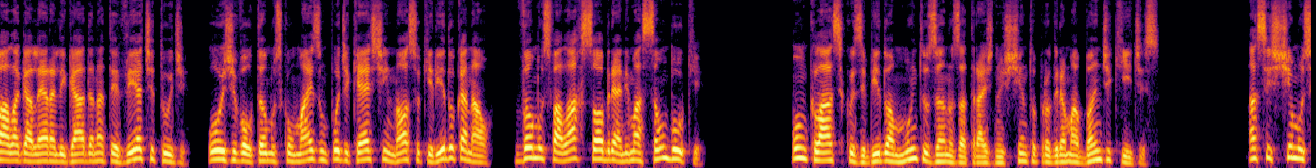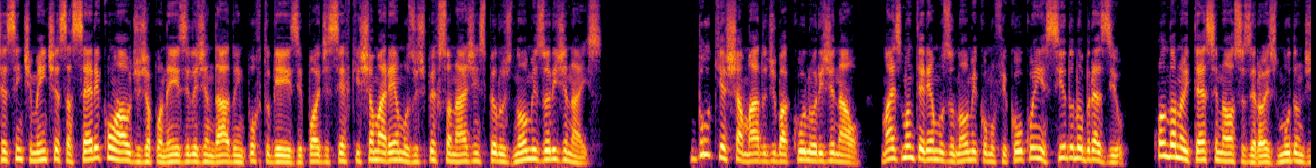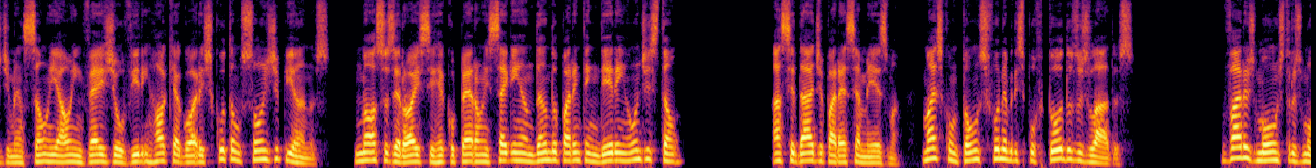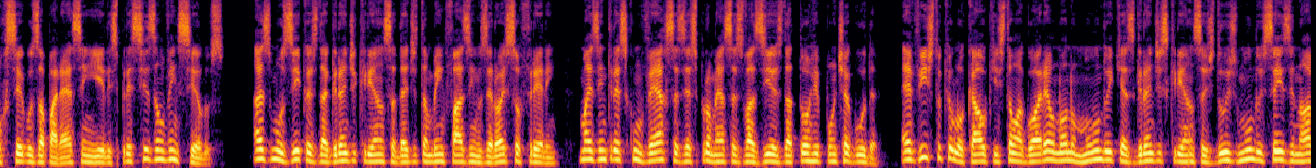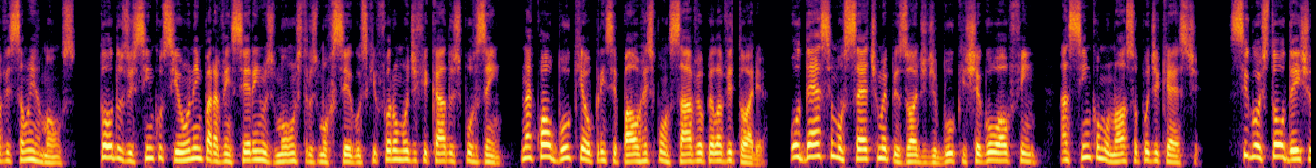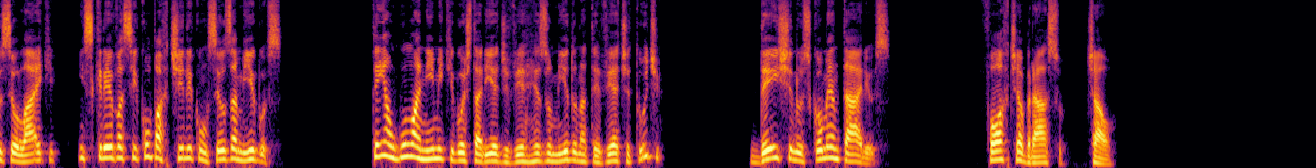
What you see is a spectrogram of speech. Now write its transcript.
Fala galera ligada na TV Atitude. Hoje voltamos com mais um podcast em nosso querido canal. Vamos falar sobre a animação Book. Um clássico exibido há muitos anos atrás no extinto programa Band Kids. Assistimos recentemente essa série com áudio japonês e legendado em português e pode ser que chamaremos os personagens pelos nomes originais. Book é chamado de Baku no original, mas manteremos o nome como ficou conhecido no Brasil. Quando anoitece, nossos heróis mudam de dimensão e, ao invés de ouvirem rock, agora escutam sons de pianos. Nossos heróis se recuperam e seguem andando para entenderem onde estão. A cidade parece a mesma, mas com tons fúnebres por todos os lados. Vários monstros morcegos aparecem e eles precisam vencê-los. As músicas da grande criança Dead também fazem os heróis sofrerem, mas entre as conversas e as promessas vazias da Torre Ponte Aguda, é visto que o local que estão agora é o nono mundo e que as grandes crianças dos mundos 6 e 9 são irmãos. Todos os cinco se unem para vencerem os monstros morcegos que foram modificados por Zen, na qual Book é o principal responsável pela vitória. O 17 episódio de Book chegou ao fim, assim como o nosso podcast. Se gostou, deixe o seu like, inscreva-se e compartilhe com seus amigos. Tem algum anime que gostaria de ver resumido na TV Atitude? Deixe nos comentários. Forte abraço, tchau.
